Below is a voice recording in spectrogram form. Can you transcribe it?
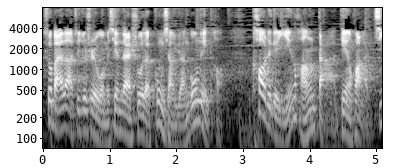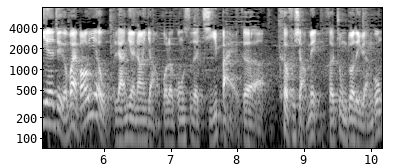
说白了，这就是我们现在说的共享员工那一套。靠着给银行打电话接这个外包业务，梁建章养活了公司的几百个客服小妹和众多的员工。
